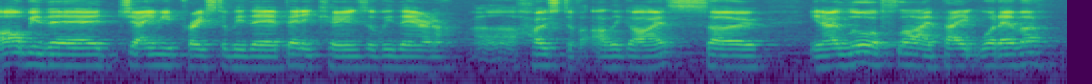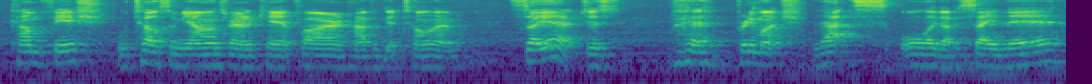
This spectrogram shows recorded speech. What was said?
I'll be there. Jamie Priest will be there. Benny Coons will be there, and a, a host of other guys. So, you know, lure, fly, bait, whatever. Come fish. We'll tell some yarns around a campfire and have a good time. So yeah, just pretty much that's all I got to say there.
